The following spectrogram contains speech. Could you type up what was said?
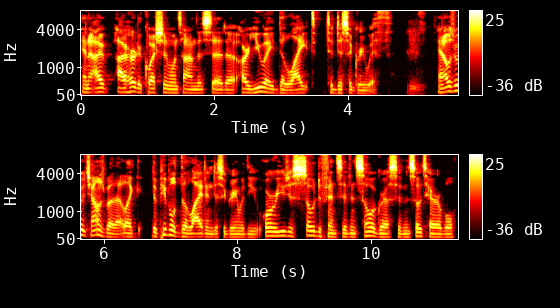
And I I heard a question one time that said, uh, "Are you a delight to disagree with?" Mm. And I was really challenged by that. Like, do people delight in disagreeing with you, or are you just so defensive and so aggressive and so terrible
